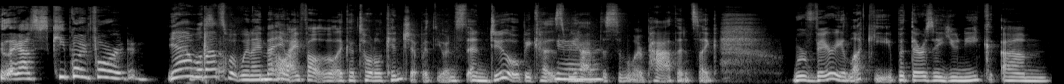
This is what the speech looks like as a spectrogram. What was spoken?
like I'll just keep going forward. And Yeah, well, that's what when I met you. I felt like a total kinship with you and, and do because we have the similar path. And it's like we're very lucky, but there's a unique. um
